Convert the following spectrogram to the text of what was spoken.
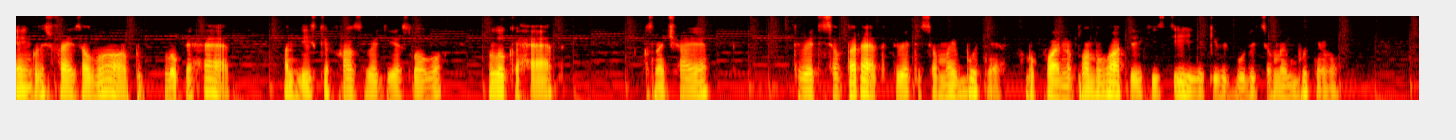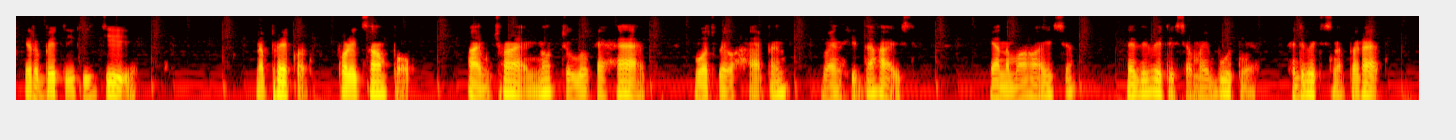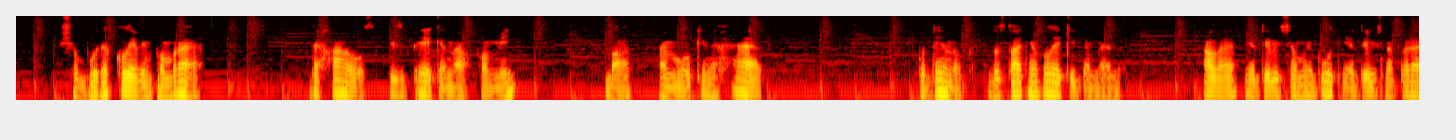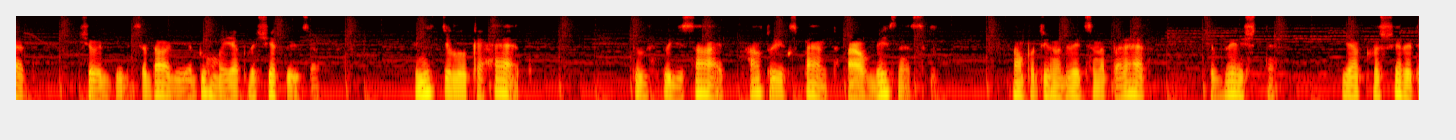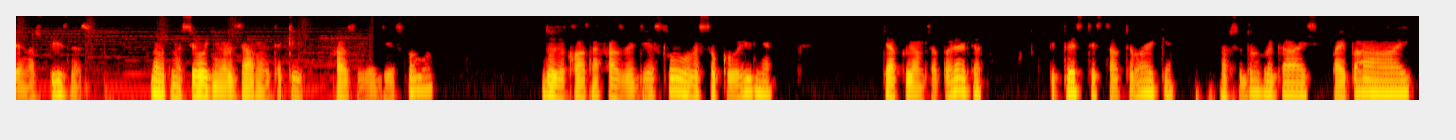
English phrasal verb look ahead. Англійське фразове дієслово look ahead означає дивитися вперед, дивитися в майбутнє, буквально планувати якісь дії, які відбудуться в майбутньому, і робити якісь дії. Наприклад, for example, I'm trying not to look ahead. What will happen when he dies? Я намагаюся не дивитися в майбутнє, не дивитися наперед, що буде, коли він помре. The house is big enough for me, but I'm looking ahead. Будинок достатньо великий для мене, але я дивлюся в майбутнє, я дивлюсь наперед, що відбудеться далі. Я думаю, я прищитуюся. We need to look ahead to, to decide how to expand our business. Нам потрібно дивитися наперед, щоб вирішити, як розширити наш бізнес. Ми от на сьогодні ми розглянули таке фразове дієслово. Дуже класне фразове дієслово високого рівня. Дякую вам за перегляд. Підписуйтесь, ставте лайки. На все добре, guys. Bye-bye.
